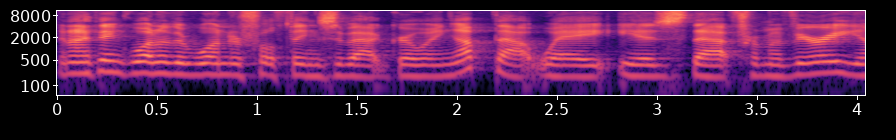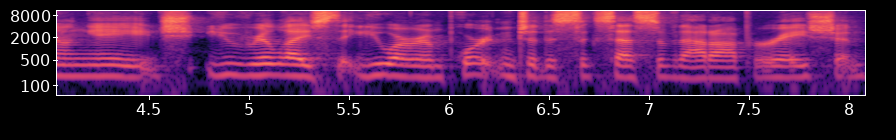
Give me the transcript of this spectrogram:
And I think one of the wonderful things about growing up that way is that from a very young age, you realize that you are important to the success of that operation.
